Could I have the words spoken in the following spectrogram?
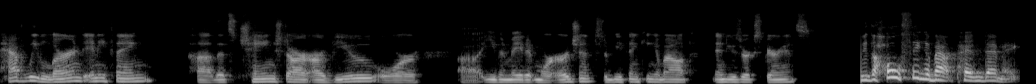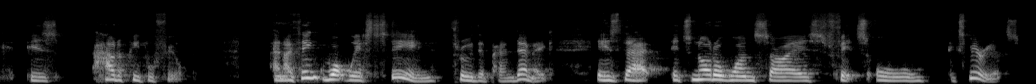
have we learned anything uh, that's changed our, our view or uh, even made it more urgent to be thinking about end user experience? I mean, the whole thing about pandemic is how do people feel? And I think what we're seeing through the pandemic is that it's not a one size fits all experience.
